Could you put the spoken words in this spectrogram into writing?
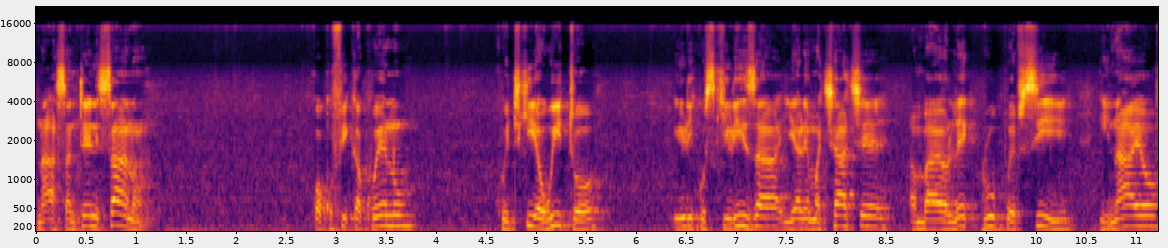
na asanteni sana kwa kufika kwenu kuitikia wito ili kusikiliza yale machache ambayo Lake Group FC inayo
